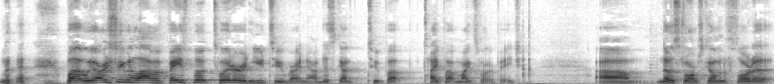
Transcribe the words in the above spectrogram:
but we are streaming live on Facebook, Twitter, and YouTube right now. Just got to type up, type up Mike's Weather page. Um, no storms coming to Florida.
